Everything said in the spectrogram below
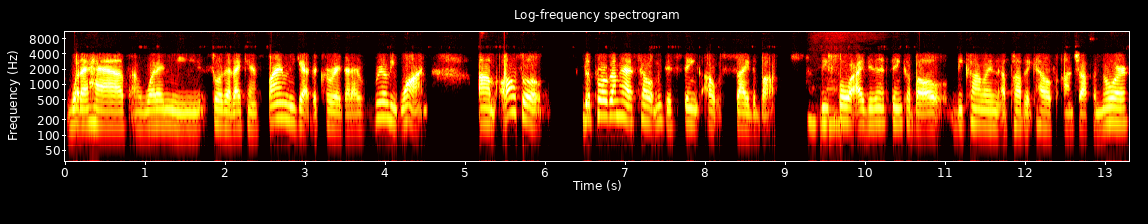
what I have and what I need so that I can finally get the career that I really want. Um, also, the program has helped me to think outside the box. Mm-hmm. Before, I didn't think about becoming a public health entrepreneur,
